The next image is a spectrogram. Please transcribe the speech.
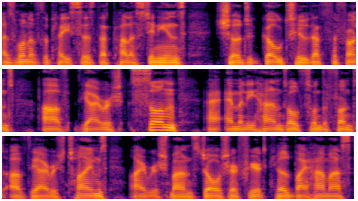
as one of the places that Palestinians should go to. The front of the Irish Sun. Uh, Emily Hand also on the front of the Irish Times. Irish man's daughter feared killed by Hamas,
